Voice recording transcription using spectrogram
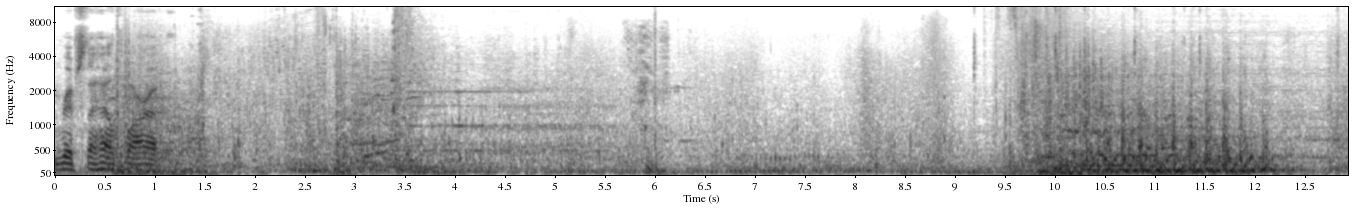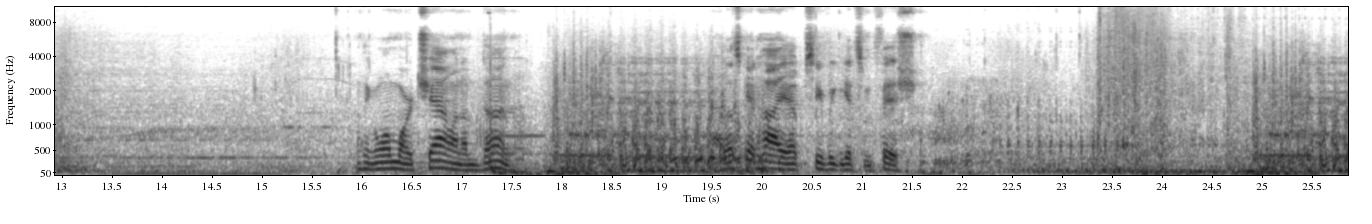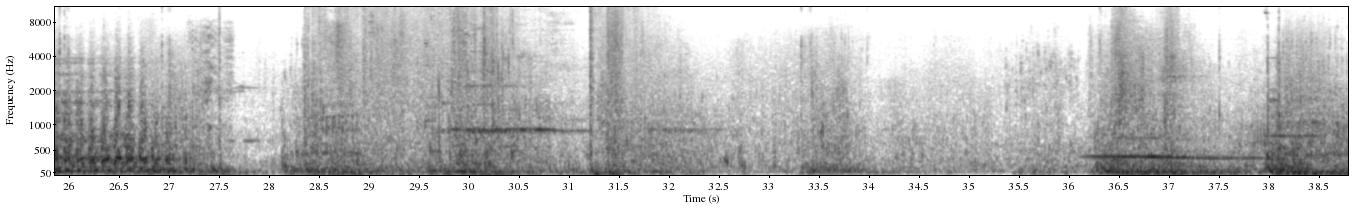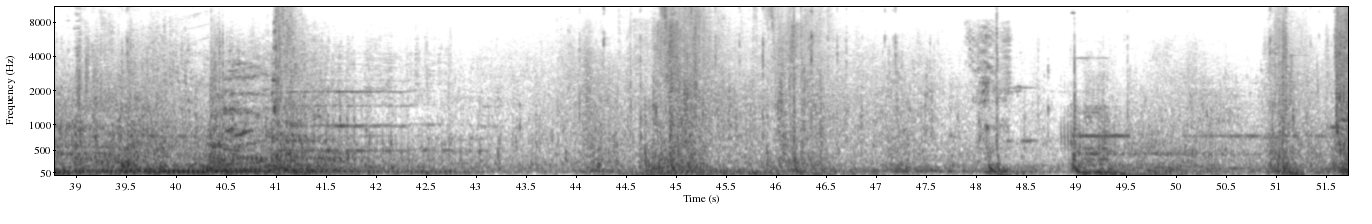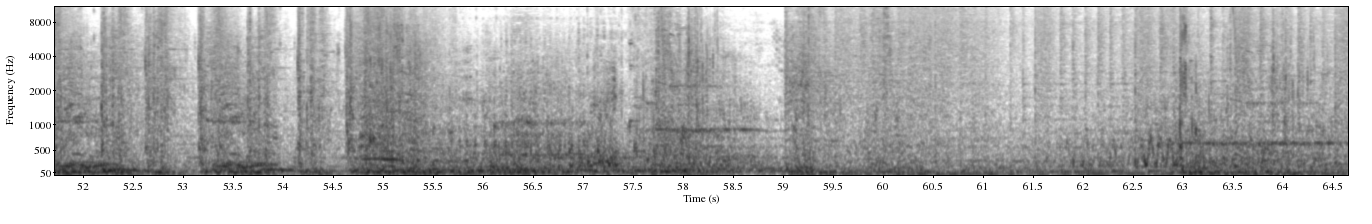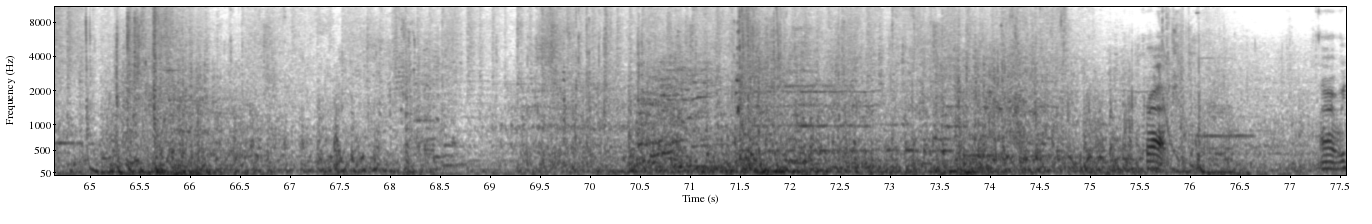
Rips the health bar up. I think one more chow and I'm done. Now, let's get high up, see if we can get some fish.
